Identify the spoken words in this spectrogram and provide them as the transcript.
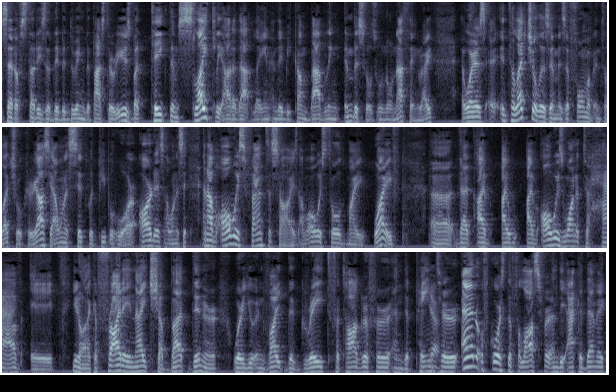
set of studies that they've been doing in the past 30 years, but take them slightly out of that lane and they become babbling imbeciles who know nothing, right? Whereas uh, intellectualism is a form of intellectual curiosity. I want to sit with people who are artists. I want to sit, and I've always fantasized. I've always told my wife uh, that I've I, have i have always wanted to have a you know like a Friday night Shabbat dinner where you invite the great photographer and the painter yeah. and of course the philosopher and the academic,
